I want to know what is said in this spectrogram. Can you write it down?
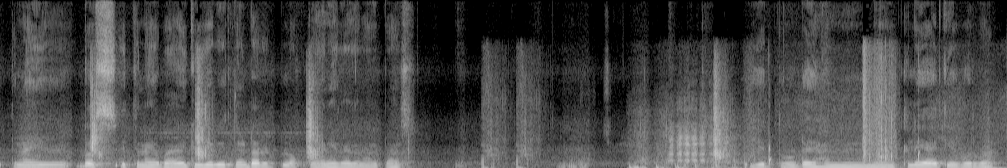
इतना ही, बस इतना ही पाया क्योंकि अभी इतने डायरेक्ट ब्लॉक तो नहीं गए हमारे पास। ये थोड़े हम ले आए थे एक और बार।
